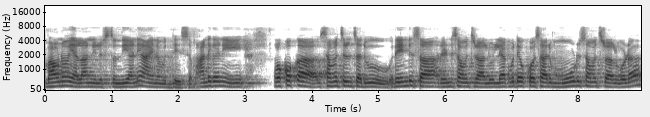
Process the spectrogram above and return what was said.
భవనం ఎలా నిలుస్తుంది అని ఆయన ఉద్దేశం. అందుకని ఒక్కొక్క సంవత్సరం చదువు రెండు సా రెండు సంవత్సరాలు లేకపోతే ఒక్కోసారి మూడు సంవత్సరాలు కూడా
